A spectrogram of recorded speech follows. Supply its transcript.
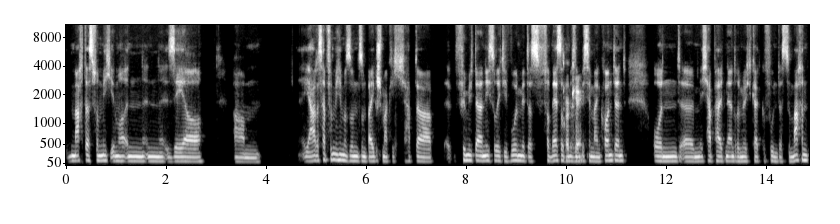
macht das für mich immer ein, ein sehr ähm, ja, das hat für mich immer so, einen, so einen Beigeschmack. Ich habe da, äh, fühle mich da nicht so richtig wohl mit. Das verwässert okay. mir so ein bisschen mein Content. Und ähm, ich habe halt eine andere Möglichkeit gefunden, das zu machen.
